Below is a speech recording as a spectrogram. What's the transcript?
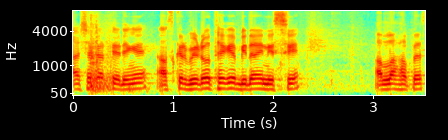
আয়সাকার ট্রেডিংয়ে আজকের ভিডিও থেকে বিদায় নিচ্ছি। আল্লাহ হাফেজ।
